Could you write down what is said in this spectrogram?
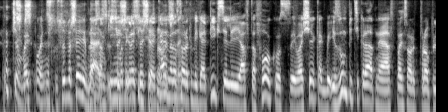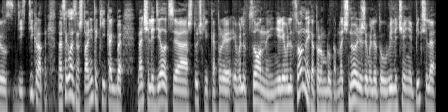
чем в айфоне. Супер шерик, да. Там кинематографическая камера, 40 мегапикселей, автофокус, и вообще как бы и зум пятикратный, а в P40 Pro Plus десятикратный. Но я согласен, что они такие как бы начали делать а, штучки, которые эволюционные, не революционные, которым был там ночной режим или это увеличение пикселя,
